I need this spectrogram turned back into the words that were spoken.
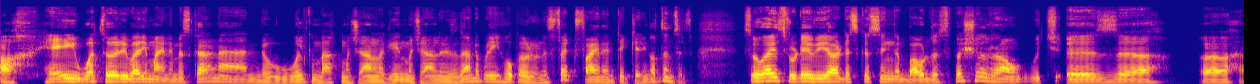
Uh, hey, what's up everybody? My name is Karan and welcome back to my channel again. My channel is Gandapuri. Hope everyone is fit, fine and take care of themselves. So guys, today we are discussing about the special round which is uh, uh,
